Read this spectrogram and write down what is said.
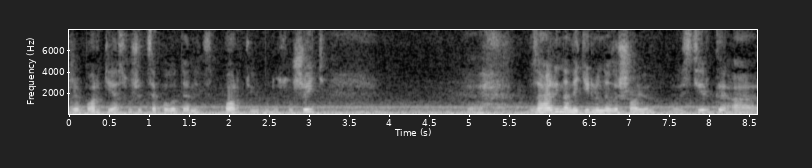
Вже партія сушиться, полотенець партію буду сушити. Е, Взагалі на неділю не лишаю стірки, а е,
